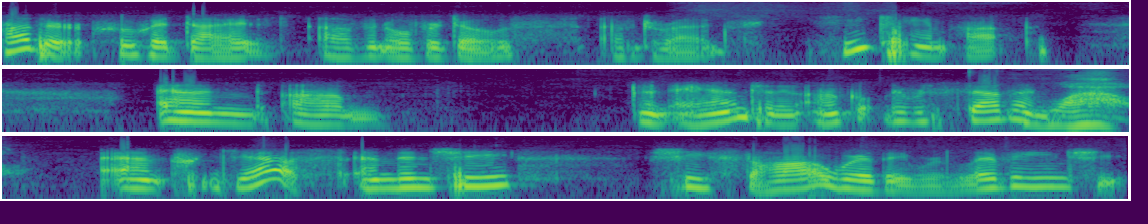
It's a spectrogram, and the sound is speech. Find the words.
brother, who had died of an overdose of drugs, he came up, and um, an aunt and an uncle. There were seven. Wow. And yes, and then she she saw where they were living. She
